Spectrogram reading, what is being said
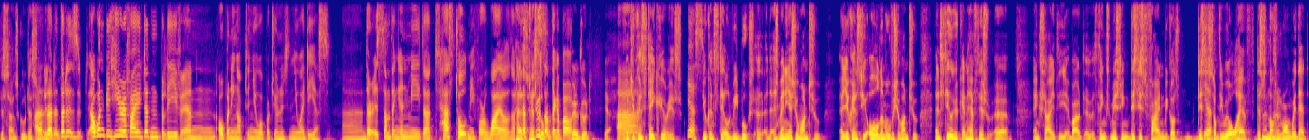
This sounds good and Uh, solid. that, that is, I wouldn't be here if I didn't believe in opening up to new opportunities, new ideas. Uh, there is something in me that has told me for a while that I have to do to- something about. Very good. Yeah. but you can stay curious. Yes. You can still read books, uh, as many as you want to. And you can see all the movies you want to. And still you can have this uh, anxiety about uh, things missing. This is fine because this Yeah. is something we all have. There's Mm-hmm. nothing wrong with that.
